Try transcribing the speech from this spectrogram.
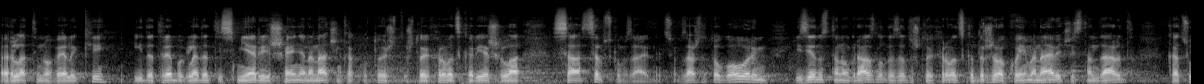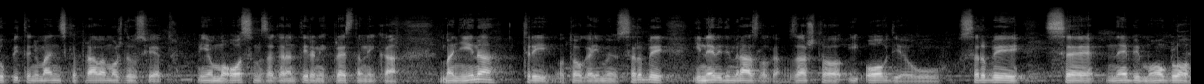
relativno veliki i da treba gledati smjer rješenja na način kako to je što je Hrvatska riješila sa srpskom zajednicom. Zašto to govorim? Iz jednostavnog razloga zato što je Hrvatska država koja ima najveći standard kad su u pitanju manjinske prava možda u svijetu. Imamo osam zagarantiranih predstavnika manjina, tri od toga imaju Srbi i ne vidim razloga zašto i ovdje u Srbiji se ne bi moglo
